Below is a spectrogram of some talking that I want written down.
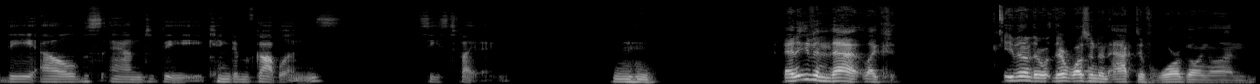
the elves and the kingdom of goblins ceased fighting. hmm And even that, like, even though there there wasn't an active war going on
